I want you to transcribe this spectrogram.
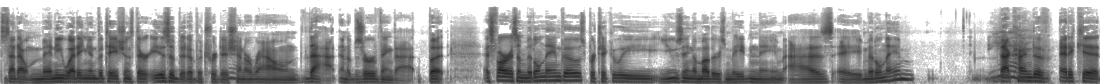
sent out many wedding invitations, there is a bit of a tradition around that and observing that. But as far as a middle name goes, particularly using a mother's maiden name as a middle name, that kind of etiquette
